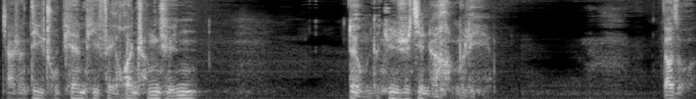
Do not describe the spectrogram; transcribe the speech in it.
加上地处偏僻，匪患成群，对我们的军事进展很不利。大佐，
